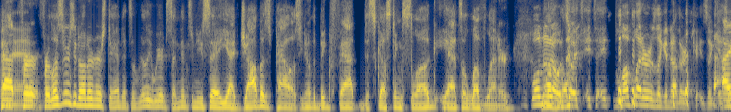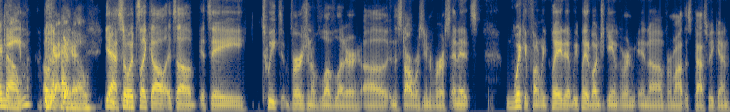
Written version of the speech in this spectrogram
Pat, then, for for listeners who don't understand, it's a really weird sentence when you say, "Yeah, Jabba's palace." You know the big fat disgusting slug. Yeah, it's a love letter. Well, no, love no. So it's it's it, love letter is like another. It's like it's a I know. game. Okay, I know. Yeah, so it's like a it's a it's a tweaked version of love letter uh in the Star Wars universe, and it's wicked fun. We played it. We played a bunch of games. We are in, in uh, Vermont this past weekend,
